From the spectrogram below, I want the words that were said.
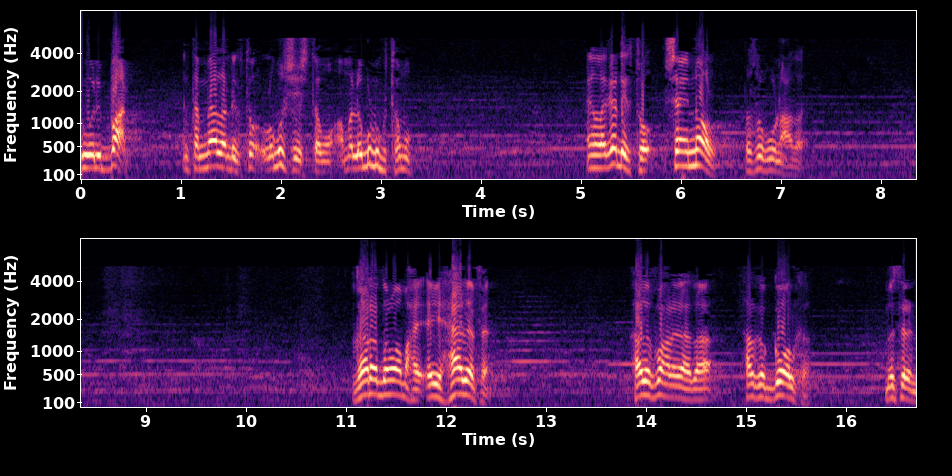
goolibaadh inta meel la dhigto lagu shiishtamo ama lagu dhugtamo. In laga dhigto shay nool rasuulku u nacdalay haradan waa maxay? Ay hadafan. Hadaf waxaa la idhahdaa halka goolka. Masalan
